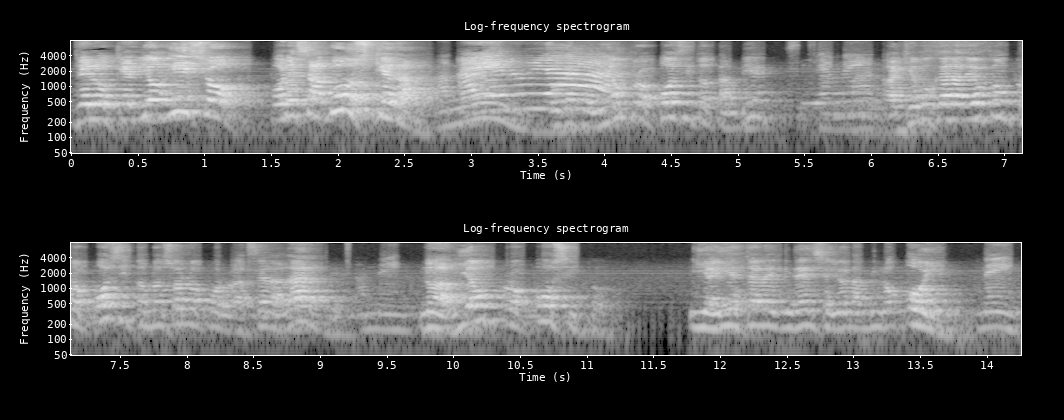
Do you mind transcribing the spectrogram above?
de lo que Dios hizo por esa búsqueda. Amén. Porque tenía un propósito también. Sí, amén. Hay que buscar a Dios con propósito, no solo por hacer alarde. Amén. No, había un propósito. Y ahí está la evidencia, yo la miro hoy. Amén.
